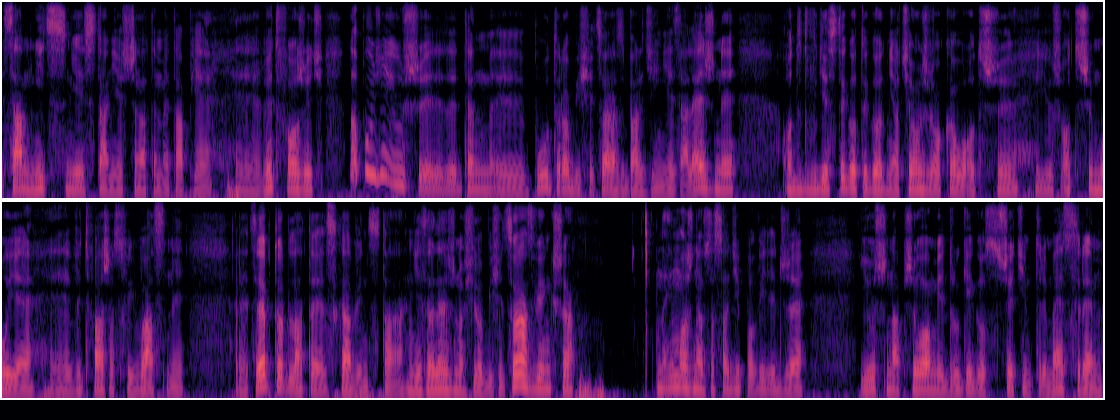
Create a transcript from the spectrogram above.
sam nic nie jest w stanie jeszcze na tym etapie wytworzyć. No później już ten płód robi się coraz bardziej niezależny, od 20 tygodnia ciąży około już otrzymuje, wytwarza swój własny receptor dla TSH, więc ta niezależność robi się coraz większa. No i można w zasadzie powiedzieć, że już na przełomie drugiego z trzecim trymestrem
